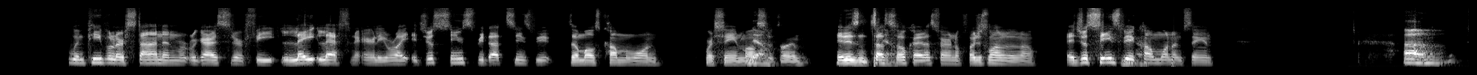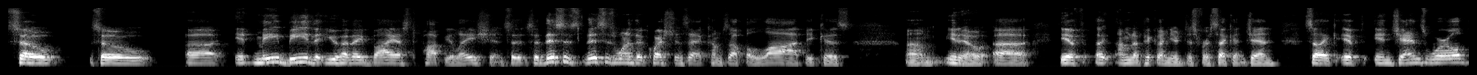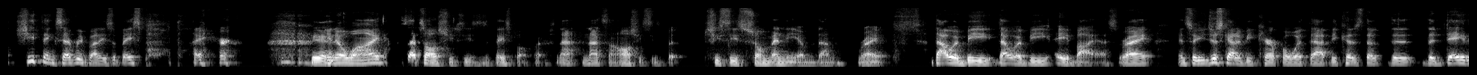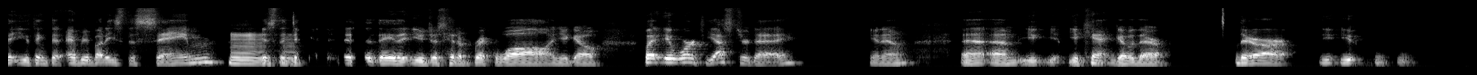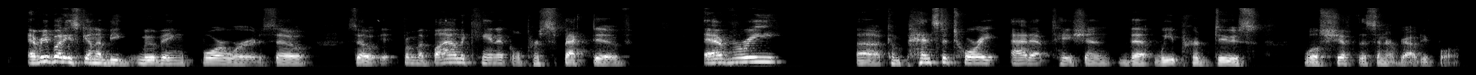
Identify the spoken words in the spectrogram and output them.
when people are standing with regards to their feet, late left and early right? It just seems to be that seems to be the most common one we're seeing most of the time. It isn't. That's okay. That's fair enough. I just wanted to know. It just seems to be a common one I'm seeing. Um. So so uh, it may be that you have a biased population. So, so this is this is one of the questions that comes up a lot because, um, you know, uh, if uh, I'm going to pick on you just for a second, Jen. So, like, if in Jen's world, she thinks everybody's a baseball player. Yeah. You know why? That's all she sees is baseball players. Not, and that's not all she sees, but she sees so many of them right? That would be that would be a bias right? And so you just got to be careful with that because the the the day that you think that everybody's the same mm-hmm. is the day, is the day that you just hit a brick wall and you go but it worked yesterday you know? And um, you, you you can't go there. There are you, you everybody's going to be moving forward. So so it, from a biomechanical perspective every uh, compensatory adaptation that we produce will shift the center of gravity forward.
